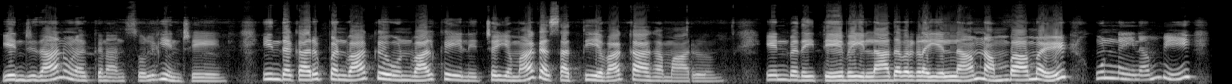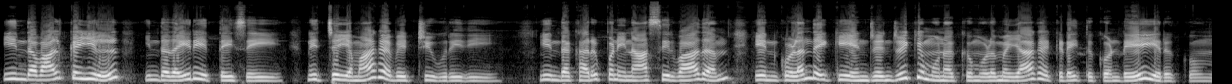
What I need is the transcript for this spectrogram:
என்றுதான் உனக்கு நான் சொல்கின்றேன். இந்த கருப்பன் வாக்கு உன் வாழ்க்கையில் நிச்சயமாக சத்திய வாக்காக மாறும். என்பதை தேவையில்லாதவர்களை எல்லாம் நம்பாமல் உன்னை நம்பி இந்த வாழ்க்கையில் இந்த தைரியத்தை செய். நிச்சயமாக வெற்றி உறுதி. இந்த கருப்பனின் ஆசீர்வாதம் என் குழந்தைக்கு என்றென்றைக்கும் உனக்கு முழுமையாக கிடைத்து கொண்டே இருக்கும்.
